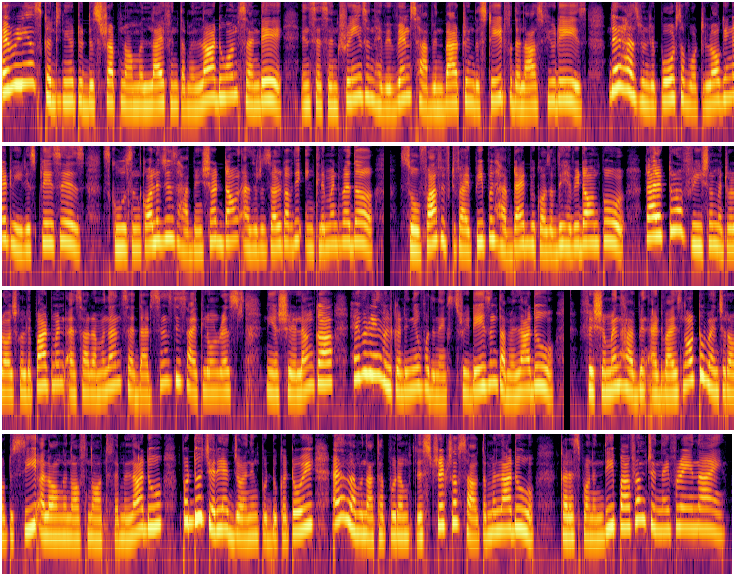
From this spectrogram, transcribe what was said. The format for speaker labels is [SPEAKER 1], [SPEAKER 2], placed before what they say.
[SPEAKER 1] Heavy rains continue to disrupt normal life in Tamil Nadu on Sunday. Incessant rains and heavy winds have been battering the state for the last few days. There has been reports of waterlogging at various places. Schools and colleges have been shut down as a result of the inclement weather. So far, 55 people have died because of the heavy downpour. Director of Regional Meteorological Department S.R. Ramanan said that since the cyclone rests near Sri Lanka, heavy rain will continue for the next three days in Tamil Nadu. Fishermen have been advised not to venture out to sea along and off North Tamil Nadu, Puducherry adjoining Pudukkottai and Ramanathapuram districts of South Tamil Nadu. Correspondent Deepa from Chennai for ANI.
